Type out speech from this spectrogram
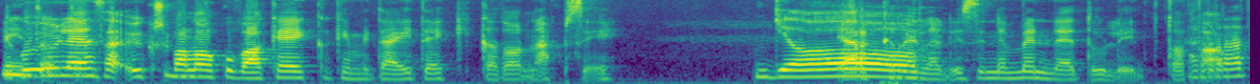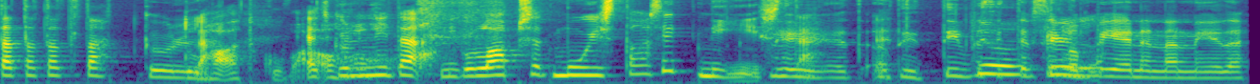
Niin kun tota- yleensä yksi valokuva keikkakin, mitä itsekin katon näpsiä Joo. järkkärillä, niin sinne menee yli tota, kyllä. tuhat kuvaa. Et kyllä niitä niin lapset muistaa sit niistä. Niin, et otettiin joo, sitten silloin pienenä niitä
